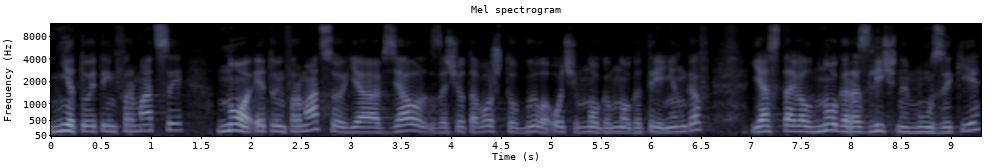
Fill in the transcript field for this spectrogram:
нету этой информации. Но эту информацию я взял за счет того, что было очень много-много тренингов. Я ставил много различной музыки.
